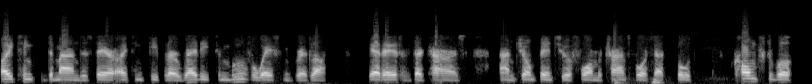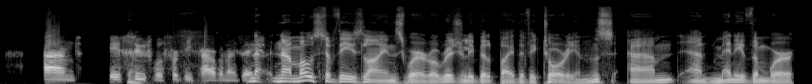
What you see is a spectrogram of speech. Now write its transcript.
I think the demand is there. I think people are ready to move away from gridlock, get out of their cars, and jump into a form of transport that's both comfortable and is suitable for decarbonisation. Now, now, most of these lines were originally built by the Victorians, um, and many of them were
